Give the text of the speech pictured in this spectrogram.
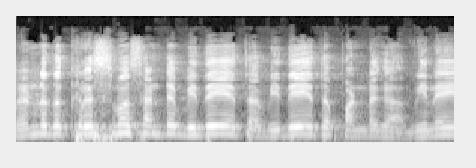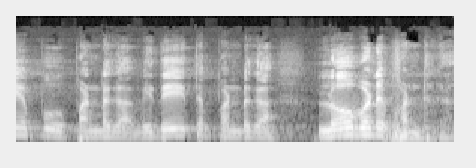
రెండోది క్రిస్మస్ అంటే విధేయత విధేయత పండగ వినయపు పండగ విధేయత పండగ లోబడే పండగ.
